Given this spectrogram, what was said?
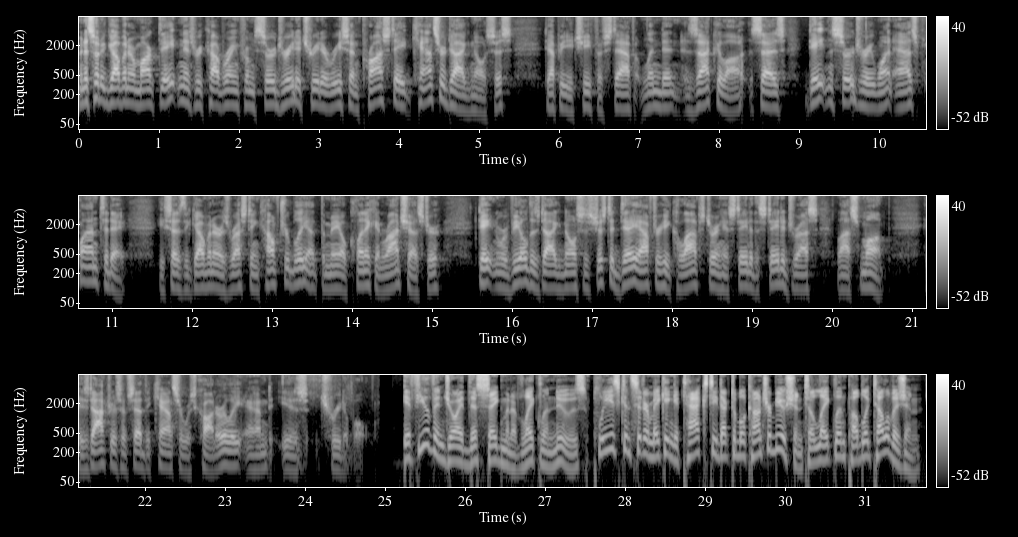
Minnesota Governor Mark Dayton is recovering from surgery to treat a recent prostate cancer diagnosis. Deputy Chief of Staff Linden Zakula says Dayton's surgery went as planned today. He says the governor is resting comfortably at the Mayo Clinic in Rochester. Dayton revealed his diagnosis just a day after he collapsed during his State of the State address last month. His doctors have said the cancer was caught early and is treatable. If you've enjoyed this segment of Lakeland News, please consider making a tax-deductible contribution to Lakeland Public Television.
